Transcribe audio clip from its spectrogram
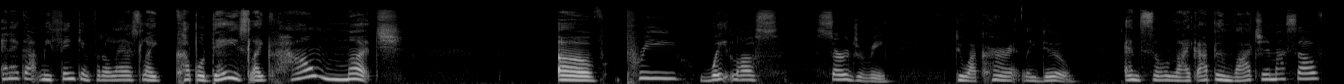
And it got me thinking for the last like couple days like how much of pre weight loss surgery do i currently do and so, like, I've been watching myself,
